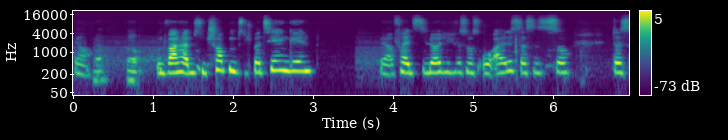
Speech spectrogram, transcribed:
ja, Ja, ja. und waren halt ein bisschen shoppen, ein bisschen spazieren gehen. Ja, falls die Leute nicht wissen, was Oal ist, das ist so das,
